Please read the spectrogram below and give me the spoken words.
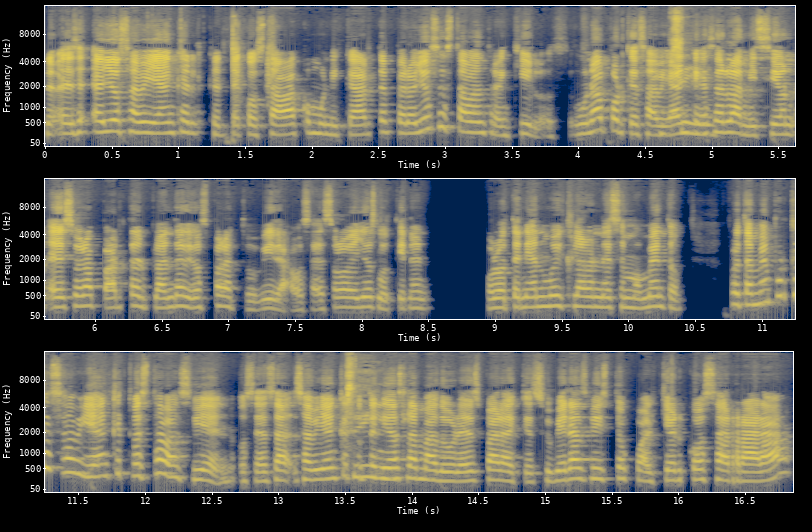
Ellos sabían que, que te costaba comunicarte, pero ellos estaban tranquilos. Una, porque sabían que esa era la misión, eso era parte del plan de Dios para tu vida. O sea, eso ellos lo tienen o lo tenían muy claro en ese momento pero también porque sabían que tú estabas bien, o sea, sabían que tú tenías la madurez para que si hubieras visto cualquier cosa rara,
